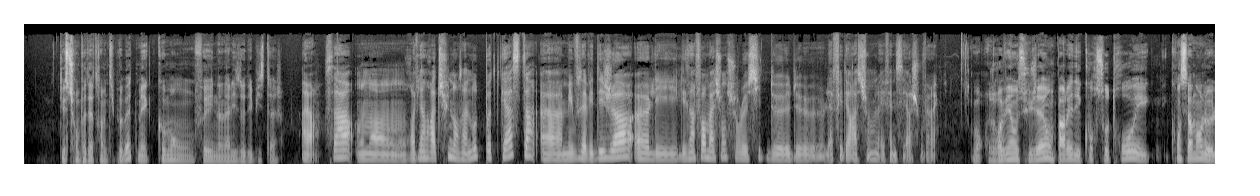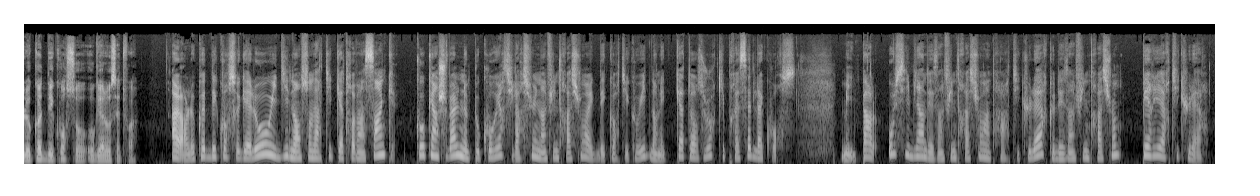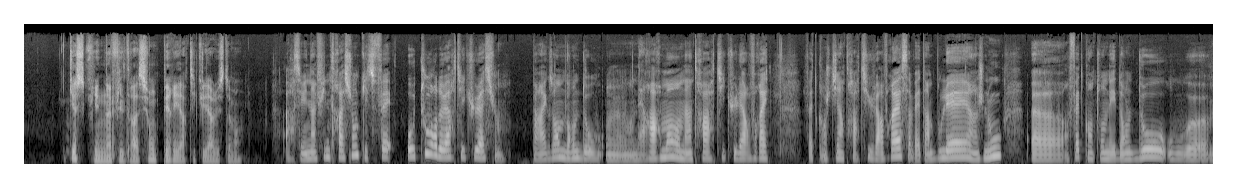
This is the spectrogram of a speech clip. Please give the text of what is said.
Question peut-être un petit peu bête, mais comment on fait une analyse de dépistage? Alors ça, on, en, reviendra dessus dans un autre podcast, euh, mais vous avez déjà euh, les, informations sur le site de, de la fédération, la FNCH, vous verrez. Bon, je reviens au sujet. On parlait des courses au trot et concernant le, code des courses au, galop cette fois. Alors, le code des courses au galop, il dit dans son article 85 qu'aucun cheval ne peut courir s'il a reçu une infiltration avec des corticoïdes dans les 14 jours qui précèdent la course. Mais il parle aussi bien des infiltrations intra-articulaires que des infiltrations périarticulaires. Qu'est-ce qu'une infiltration périarticulaire justement? Alors, c'est une infiltration qui se fait autour de l'articulation par exemple dans le dos. On, est rarement en intra-articulaire vrai. En fait, quand je dis intra-articulaire vrai, ça va être un boulet, un genou. Euh, en fait, quand on est dans le dos ou, euh,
